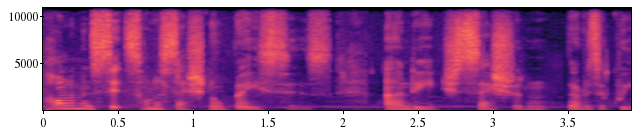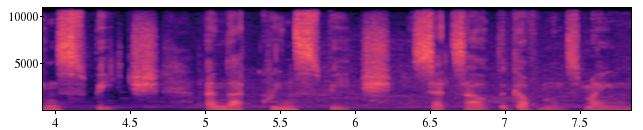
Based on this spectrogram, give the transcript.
Parliament sits on a sessional basis, and each session there is a Queen's speech, and that Queen's speech sets out the government's main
